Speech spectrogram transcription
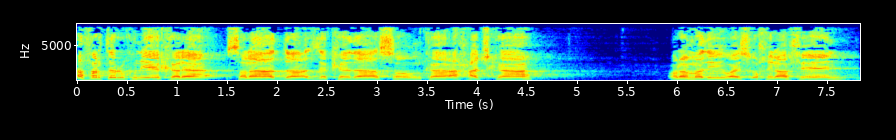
Afarta rukni ee kale salaadda zakada sownka xajka culammadii waa isku khilaafeen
